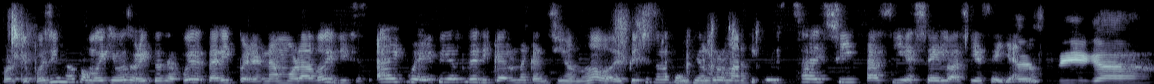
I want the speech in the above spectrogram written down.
Porque pues sí, ¿no? Como dijimos ahorita, o sea, puedes estar hiper enamorado y dices, ay, güey, voy a dedicar una canción, ¿no? Escuchas una canción romántica y dices, ay, sí, así es él o así es ella, ¿no? Diga.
